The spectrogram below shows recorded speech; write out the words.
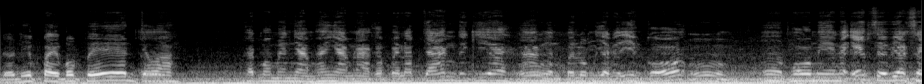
เดี๋ยวนี้ไปบ่เป็นจ้าว่าคัดโมเมนต์ยามให้ยามนาก็ไปรับจ้างตะกี้อะหาเงินไปโรงเรียนเอาเองก็อืมเออพ่อแม่นะเอฟเสียเวียกใส่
